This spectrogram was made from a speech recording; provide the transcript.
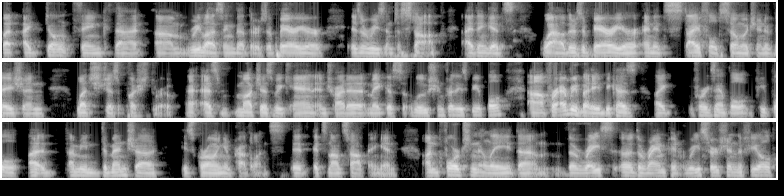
But I don't think that um, realizing that there's a barrier is a reason to stop. I think it's wow, there's a barrier and it's stifled so much innovation. Let's just push through as much as we can and try to make a solution for these people, uh, for everybody. Because, like, for example, people, uh, I mean, dementia is growing in prevalence. It, it's not stopping. And unfortunately, the, the race, uh, the rampant research in the field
